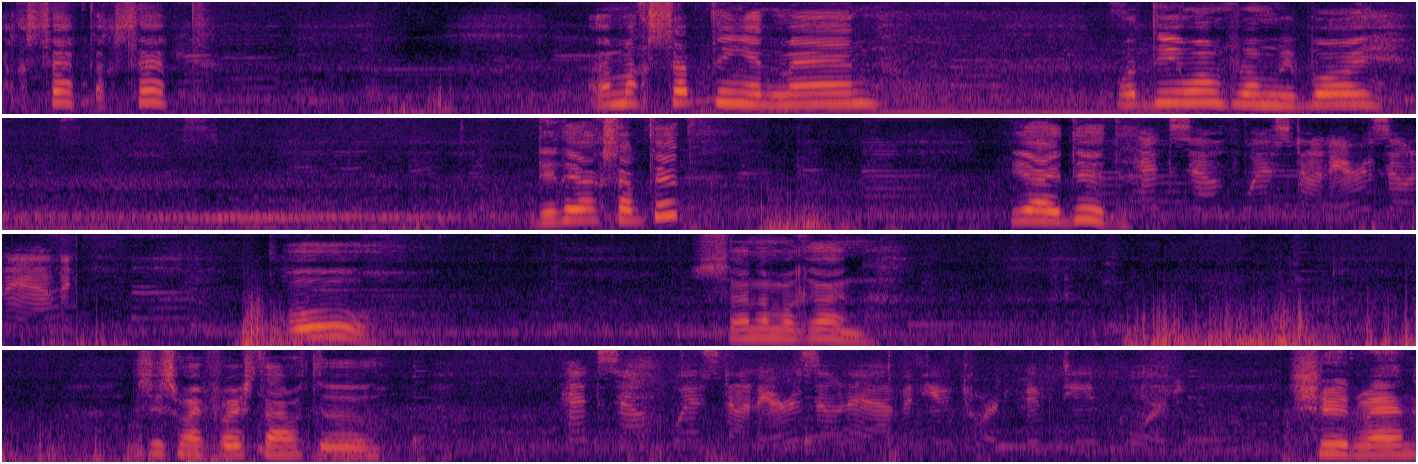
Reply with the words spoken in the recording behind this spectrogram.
Accept, accept. I'm accepting it, man. What do you want from me, boy? Did they accept it? Yeah, I did. Head southwest on Arizona Avenue. Oh. Sana magan. This is my first time to Head southwest on Arizona Avenue toward 15 Court. shoot, man.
